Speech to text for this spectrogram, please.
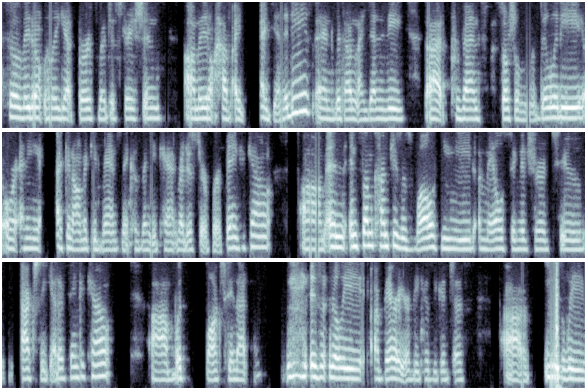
So they don't really get birth registrations um, they don't have I- identities, and without an identity, that prevents social mobility or any economic advancement because then you can't register for a bank account. Um, and in some countries as well, you need a male signature to actually get a bank account. Um, with blockchain, that isn't really a barrier because you could just uh, easily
